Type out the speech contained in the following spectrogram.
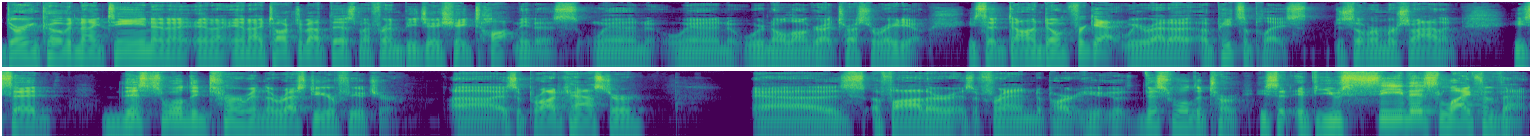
during COVID nineteen, and I, and I and I talked about this. My friend BJ Shea taught me this when when we're no longer at terrestrial radio. He said, "Don, don't forget, we were at a, a pizza place just over in Mercer Island." He said, "This will determine the rest of your future uh, as a broadcaster, as a father, as a friend, a partner. He, this will determine." He said, "If you see this life event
